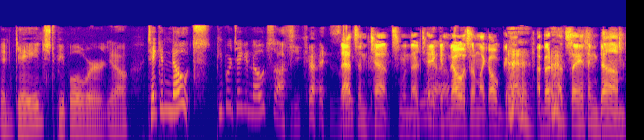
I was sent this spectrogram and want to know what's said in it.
engaged. People were, you know, taking notes. People are taking notes off you guys. That's Like- intense. When they're You taking know? notes, I'm like, oh god, I better not say anything dumb.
